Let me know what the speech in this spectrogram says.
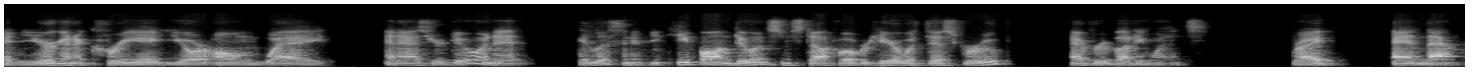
and you're going to create your own way. And as you're doing it, hey, listen, if you keep on doing some stuff over here with this group, everybody wins, right? And that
